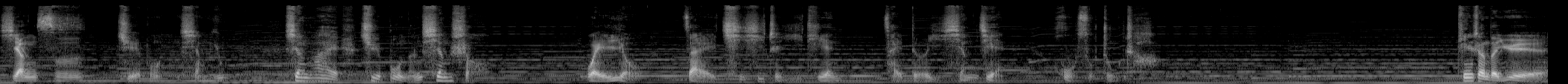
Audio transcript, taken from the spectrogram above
相思却不能相拥，相爱却不能相守，唯有在七夕这一天，才得以相见，互诉衷肠。天上的月，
